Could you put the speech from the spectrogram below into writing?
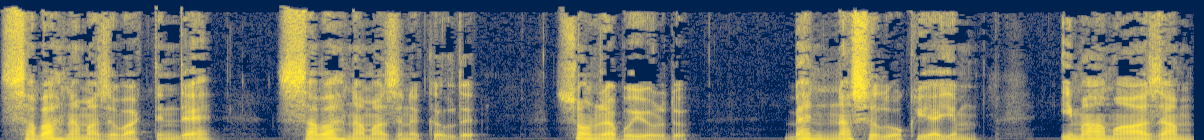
Sabah namazı vaktinde sabah namazını kıldı. Sonra buyurdu: Ben nasıl okuyayım İmam-ı Azam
